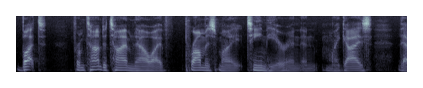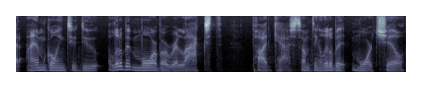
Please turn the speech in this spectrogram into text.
But from time to time now, I've promised my team here and, and my guys that I am going to do a little bit more of a relaxed podcast, something a little bit more chill,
